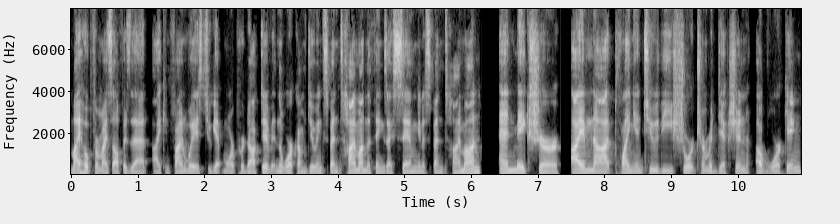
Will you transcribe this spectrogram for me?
my hope for myself is that I can find ways to get more productive in the work I'm doing, spend time on the things I say I'm going to spend time on, and make sure I am not playing into the short term addiction of working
